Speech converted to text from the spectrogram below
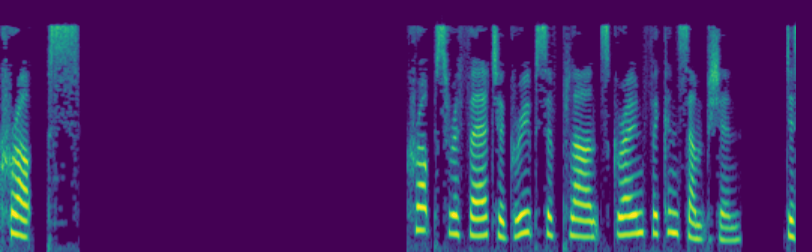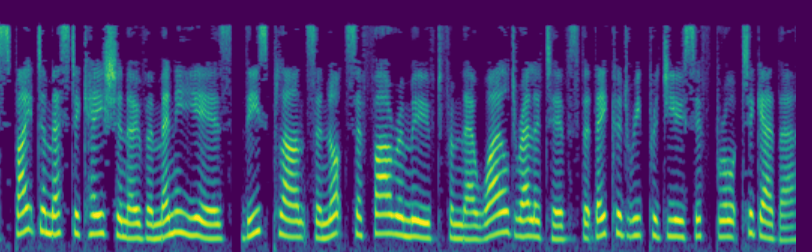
Crops. Crops refer to groups of plants grown for consumption. Despite domestication over many years, these plants are not so far removed from their wild relatives that they could reproduce if brought together.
